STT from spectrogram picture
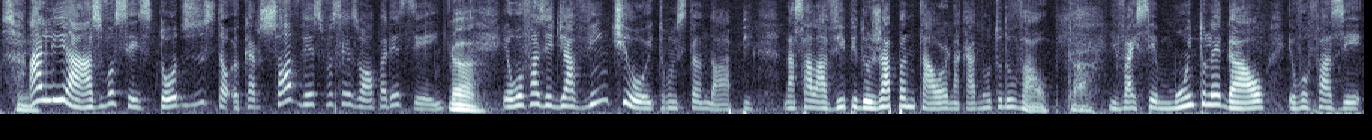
Sim. Aliás, vocês todos estão. Eu quero só ver se vocês vão aparecer, hein? Ah, Eu vou fazer dia 28 um stand-up na sala VIP do Japan Tower, na Canuto do Val. tá. E vai ser muito legal. Eu vou fazer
